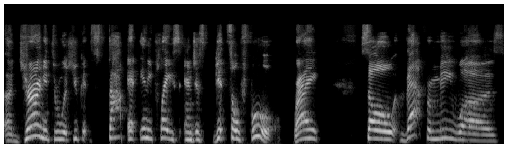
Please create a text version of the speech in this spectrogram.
a journey through which you could stop at any place and just get so full, right? So that for me was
